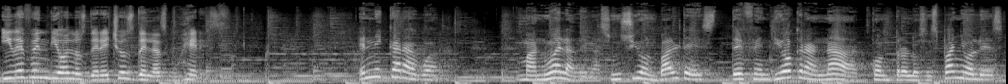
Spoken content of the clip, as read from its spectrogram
y defendió los derechos de las mujeres. En Nicaragua, Manuela de la Asunción Valdés defendió Granada contra los españoles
